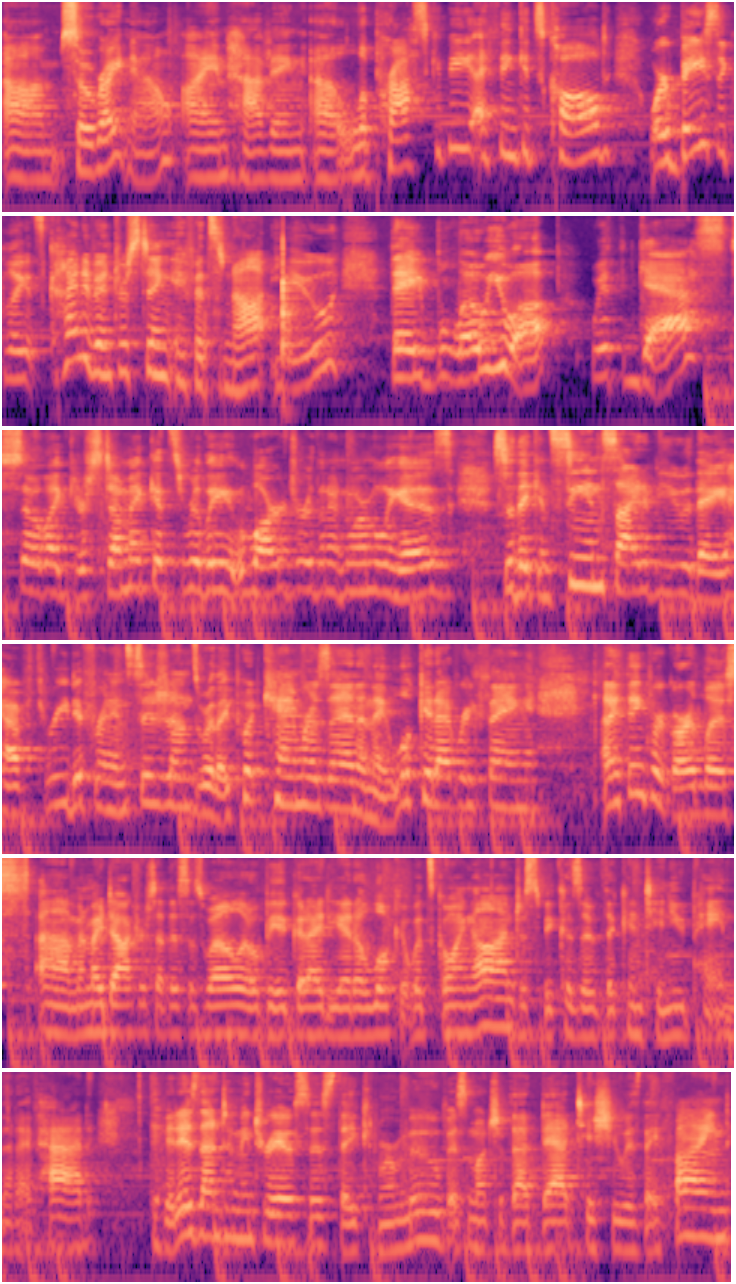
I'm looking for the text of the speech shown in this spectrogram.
Um, so right now I am having a laparoscopy, I think it's called, where basically it's kind of interesting if it's not you. They blow you up with gas. So like your stomach gets really larger than it normally is. So they can see inside of you. They have three different incisions where they put cameras in and they look at everything. And I think regardless, um, and my doctor said this as well, it'll be a good idea to look at what's going on just because of the continued pain that I've had. If it is endometriosis, they can remove as much of that bad tissue as they find.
